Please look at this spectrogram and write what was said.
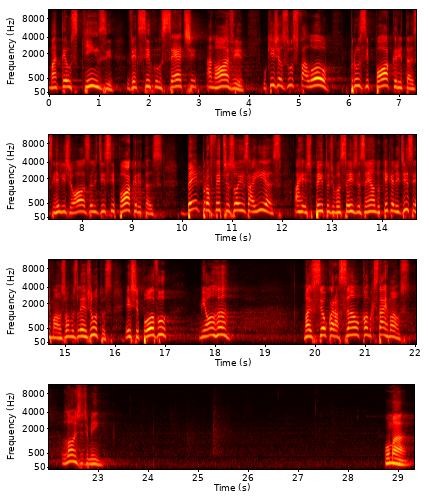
Mateus 15, versículo 7 a 9. O que Jesus falou para os hipócritas religiosos, ele disse: Hipócritas, bem profetizou Isaías a respeito de vocês, dizendo: O que, que ele disse, irmãos? Vamos ler juntos. Este povo me honra, mas o seu coração, como que está, irmãos? Longe de mim. Uma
